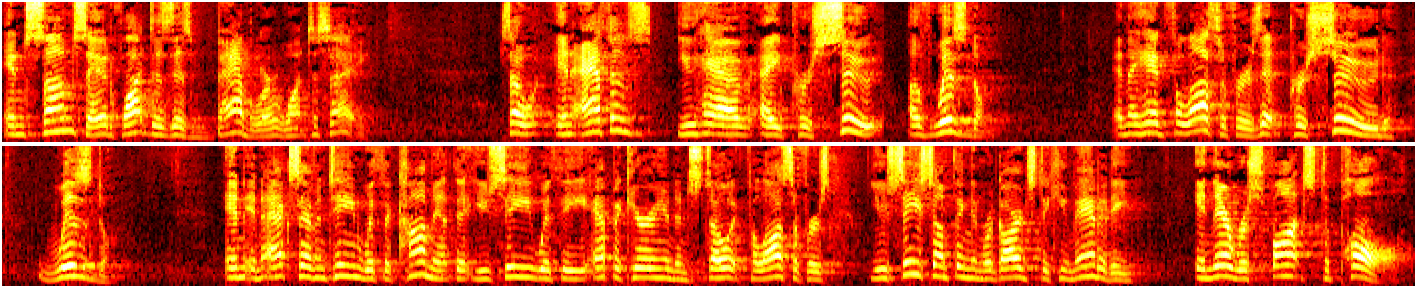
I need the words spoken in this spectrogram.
and some said, What does this babbler want to say? So in Athens, you have a pursuit of wisdom. And they had philosophers that pursued wisdom. And in Acts 17, with the comment that you see with the Epicurean and Stoic philosophers, you see something in regards to humanity in their response to Paul.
